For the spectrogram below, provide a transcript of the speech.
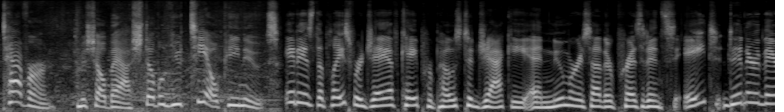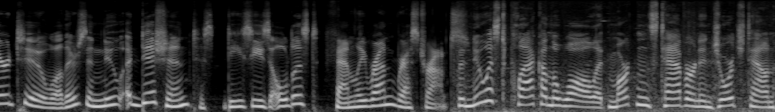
Tavern. Michelle Basch, WTOP News. It is the place where JFK proposed to Jackie, and numerous other presidents ate dinner there too. Well, there's a new addition to DC's oldest family run restaurant. The newest plaque on the wall at Martin's Tavern in Georgetown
